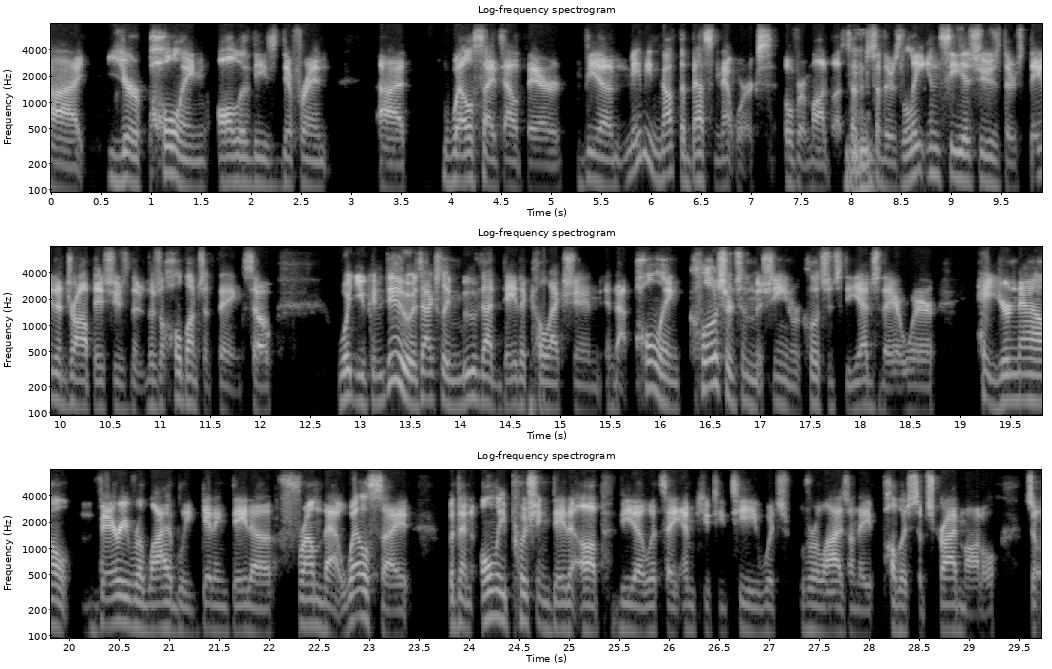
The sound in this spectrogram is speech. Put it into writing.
uh, you're pulling all of these different uh, well sites out there via maybe not the best networks over Modbus. So, mm-hmm. so there's latency issues, there's data drop issues, there, there's a whole bunch of things. So what you can do is actually move that data collection and that polling closer to the machine or closer to the edge there where hey you're now very reliably getting data from that well site but then only pushing data up via let's say mqtt which relies on a publish subscribe model. So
